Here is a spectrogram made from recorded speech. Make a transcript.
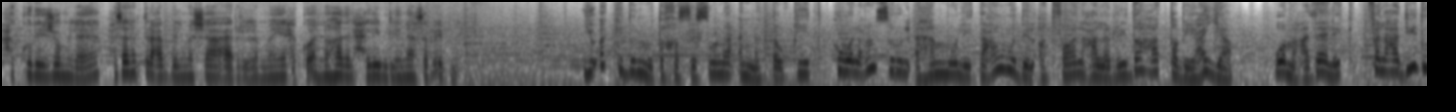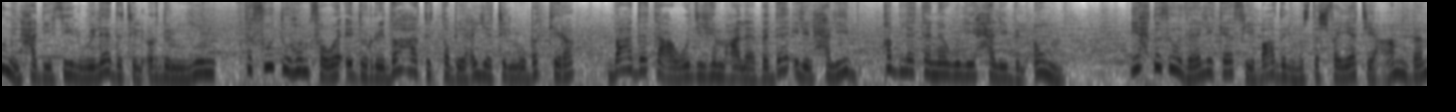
حكوا لي جملة حسيتها بتلعب بالمشاعر لما يحكوا أنه هذا الحليب اللي يناسب ابنك يؤكد المتخصصون أن التوقيت هو العنصر الأهم لتعود الأطفال على الرضاعة الطبيعية. ومع ذلك فالعديد من حديثي الولادة الأردنيين تفوتهم فوائد الرضاعة الطبيعية المبكرة بعد تعودهم على بدائل الحليب قبل تناول حليب الأم. يحدث ذلك في بعض المستشفيات عمداً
